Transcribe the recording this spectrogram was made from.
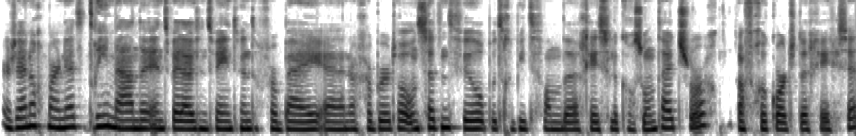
Er zijn nog maar net drie maanden in 2022 voorbij en er gebeurt al ontzettend veel op het gebied van de geestelijke gezondheidszorg, afgekort de GGZ.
